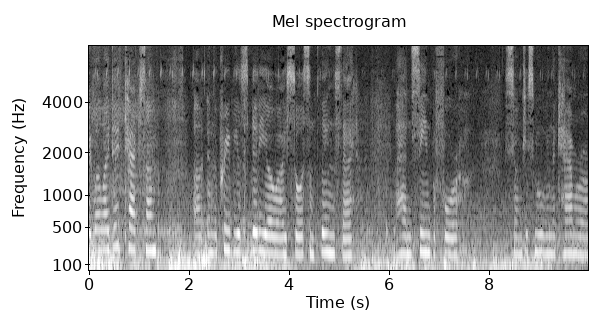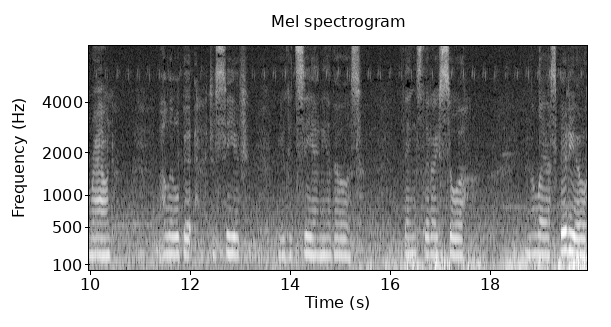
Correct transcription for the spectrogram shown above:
right, well, I did catch some. Uh, in the previous video, I saw some things that I hadn't seen before. So I'm just moving the camera around a little bit to see if you could see any of those things that I saw in the last video.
